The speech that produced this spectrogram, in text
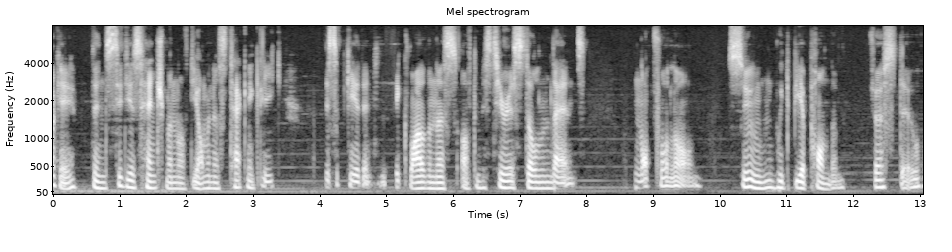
Okay, the insidious henchman of the ominous Technic League disappeared into the thick wilderness of the mysterious stolen lands. Not for long. Soon we'd be upon them. First, though,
